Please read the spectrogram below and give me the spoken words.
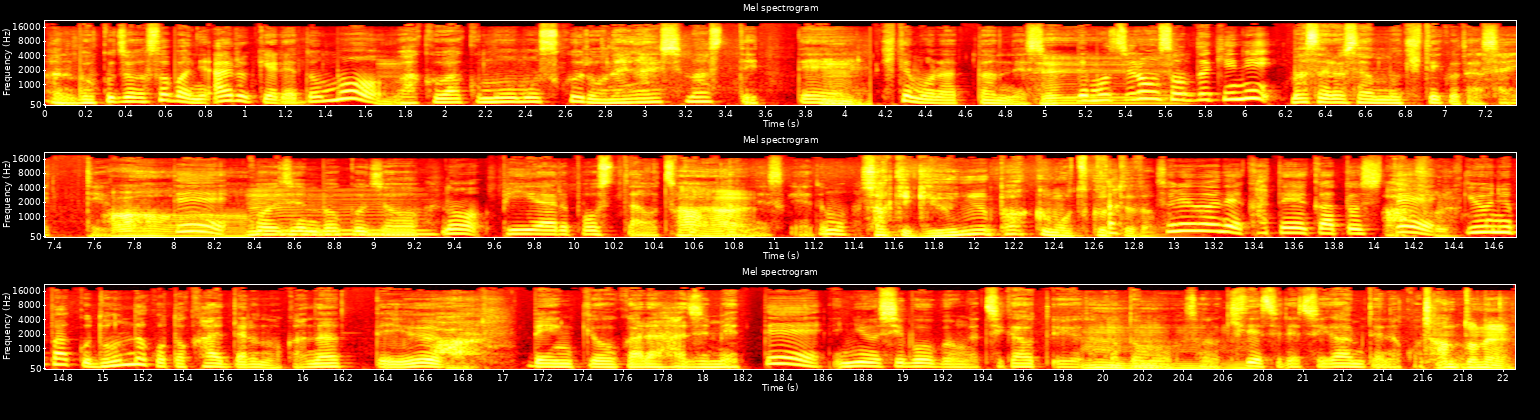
あの牧場がそばにあるけれども、ワクワクモーモースクールお願いしますって言って、うん。来てもらったんですよ。でもちろんその時に「マサルさんも来てください」って言ってあー。小泉牧場の PR ポスターを作ったんですけれども、さっき牛乳パックも作ってたそれはね家庭科としあて牛乳パックどんなこと書いてあるのかなっていうはい。勉強から始めて乳脂肪分が違うということうんうんうんもその季節で違うみたいなこともちゃんとね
